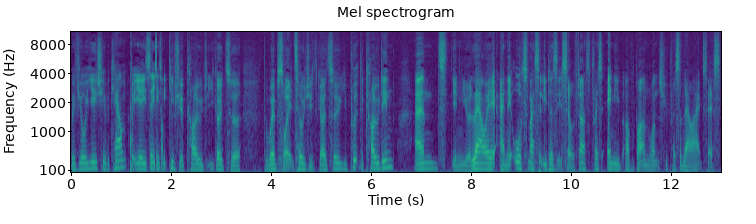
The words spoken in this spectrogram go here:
with your YouTube account. Pretty easy. It gives you a code. You go to the website it tells you to go to. You put the code in, and then you allow it, and it automatically does it itself. You don't have to press any other button once you press allow access.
